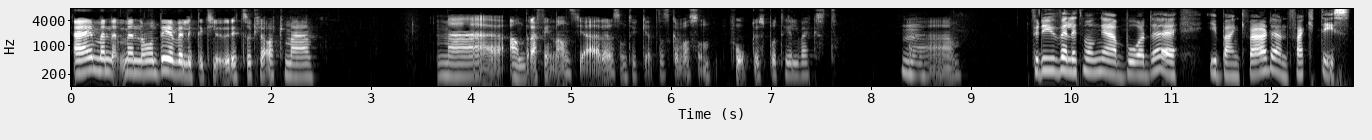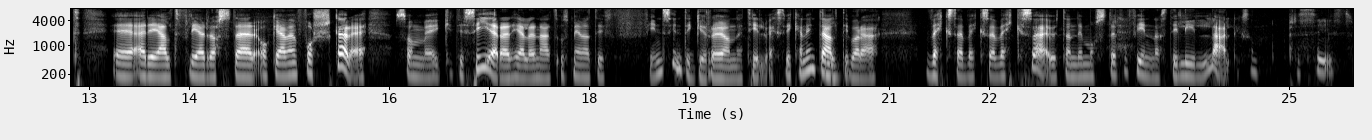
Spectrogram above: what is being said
nej, men, men och det är väl lite klurigt såklart med, med andra finansiärer som tycker att det ska vara sån fokus på tillväxt. Mm. Um, för det är ju väldigt många, både i bankvärlden faktiskt, eh, är det allt fler röster och även forskare som eh, kritiserar hela den här och menar att det finns inte grön tillväxt. Vi kan inte mm. alltid bara växa, växa, växa, utan det måste få finnas det lilla. Liksom. Precis.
